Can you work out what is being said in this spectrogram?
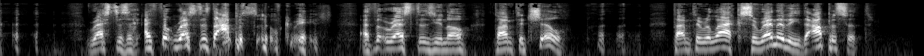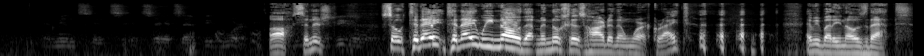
rest is, a, I thought rest is the opposite of creation. I thought rest is, you know, time to chill, time to relax, serenity, the opposite. It means it's, it's, it's a big work. Oh, finish. So today, today we know that menucha is harder than work, right? Everybody knows that.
